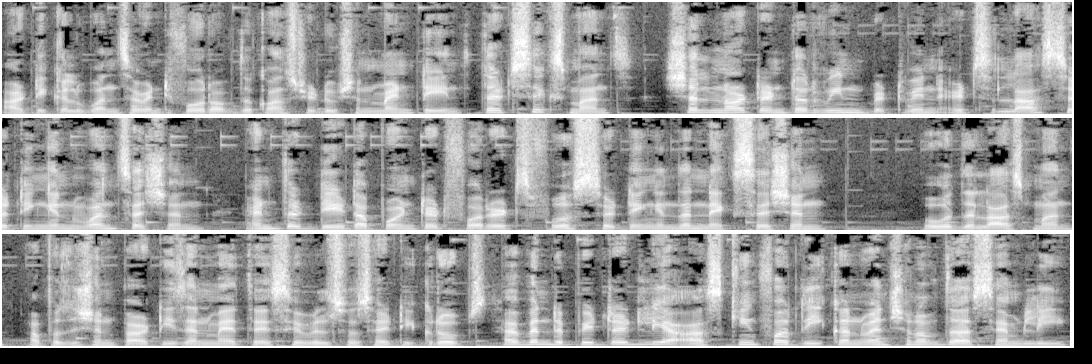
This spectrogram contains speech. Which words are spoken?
Article 174 of the Constitution maintains that six months shall not intervene between its last sitting in one session and the date appointed for its first sitting in the next session. Over the last month, opposition parties and Meitei civil society groups have been repeatedly asking for reconvention of the assembly.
